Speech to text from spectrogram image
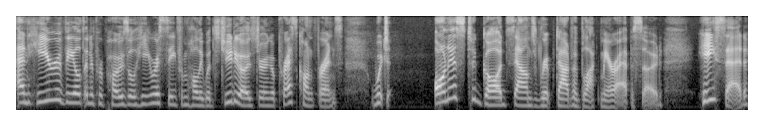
and he revealed in a proposal he received from Hollywood studios during a press conference, which honest to God sounds ripped out of a Black Mirror episode. He said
